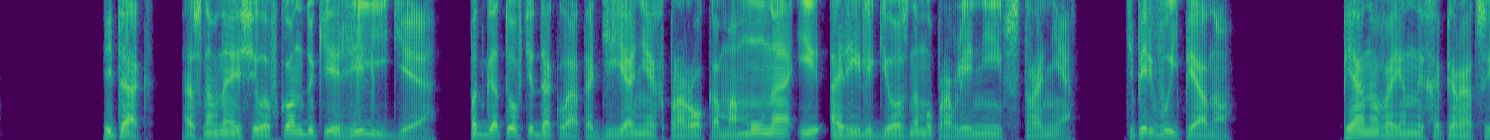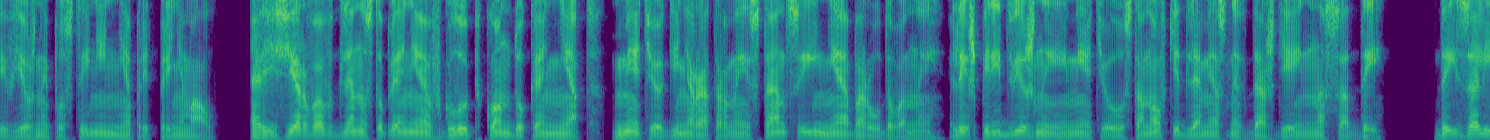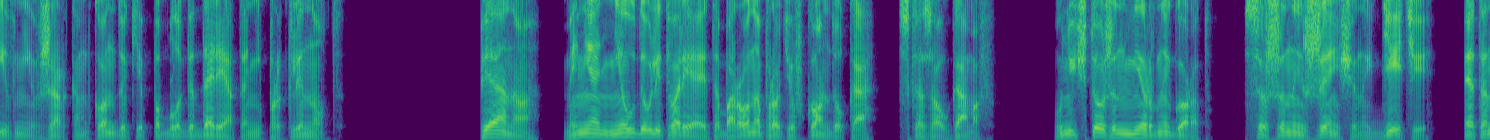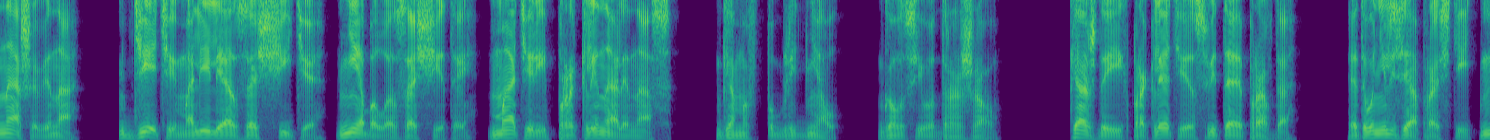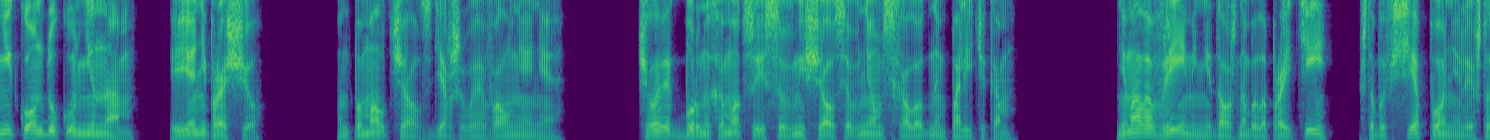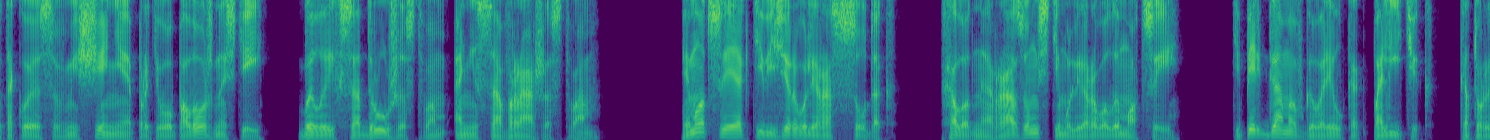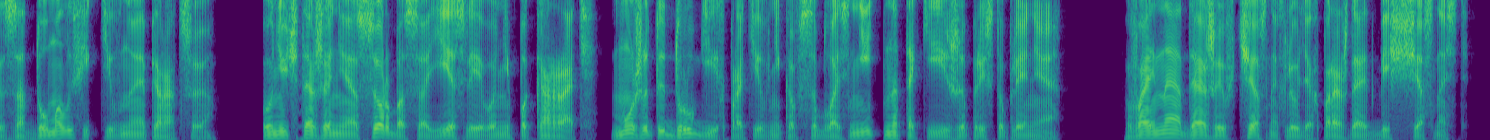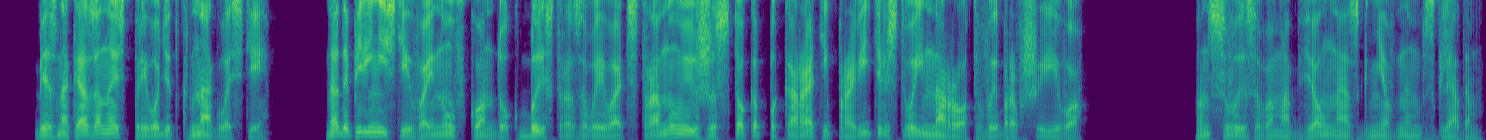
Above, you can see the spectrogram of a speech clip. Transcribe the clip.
Итак, основная сила в Кондуке — религия. Подготовьте доклад о деяниях пророка Мамуна и о религиозном управлении в стране. Теперь вы, Пиано. Пиано военных операций в Южной пустыне не предпринимал. Резервов для наступления вглубь Кондука нет. Метеогенераторные станции не оборудованы. Лишь передвижные метеоустановки для местных дождей на сады. Да и заливни в жарком кондуке поблагодарят, а не проклянут. «Пиано, меня не удовлетворяет оборона против кондука», — сказал Гамов. «Уничтожен мирный город. Сожжены женщины, дети. Это наша вина. Дети молили о защите. Не было защиты. Матери проклинали нас». Гамов побледнел. Голос его дрожал. «Каждое их проклятие — святая правда. Этого нельзя простить ни Кондуку, ни нам. И я не прощу». Он помолчал, сдерживая волнение. Человек бурных эмоций совмещался в нем с холодным политиком. Немало времени должно было пройти, чтобы все поняли, что такое совмещение противоположностей было их содружеством, а не совражеством. Эмоции активизировали рассудок. Холодный разум стимулировал эмоции. Теперь Гамов говорил как политик, который задумал эффективную операцию. Уничтожение Сорбаса, если его не покарать, может и других противников соблазнить на такие же преступления. Война даже в честных людях порождает бесчестность. Безнаказанность приводит к наглости. Надо перенести войну в Кондук, быстро завоевать страну и жестоко покарать и правительство, и народ, выбравший его. Он с вызовом обвел нас гневным взглядом.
